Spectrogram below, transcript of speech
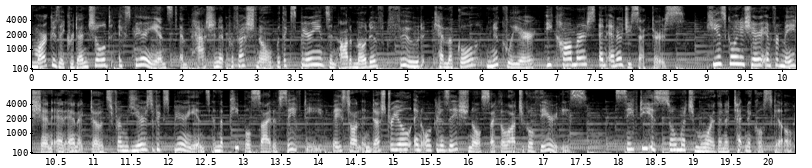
Mark is a credentialed, experienced, and passionate professional with experience in automotive, food, chemical, nuclear, e commerce, and energy sectors. He is going to share information and anecdotes from years of experience in the people side of safety based on industrial and organizational psychological theories. Safety is so much more than a technical skill.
